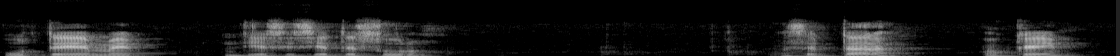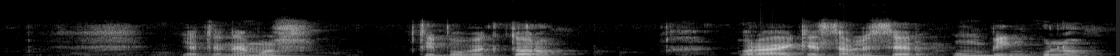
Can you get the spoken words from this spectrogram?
utm 17 sur. Aceptar. Ok. Ya tenemos tipo vector ahora hay que establecer un vínculo.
